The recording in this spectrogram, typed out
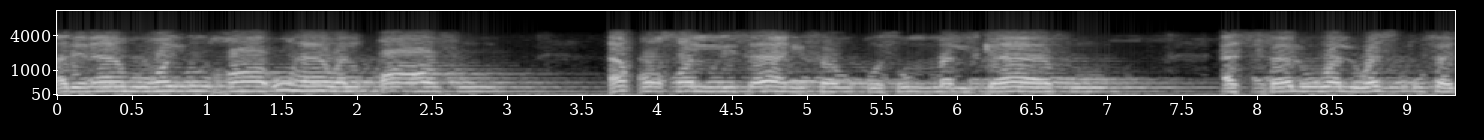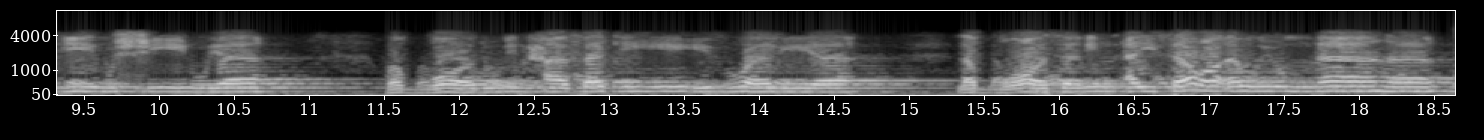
أدناه غين خاؤها والقاف. أقصى اللسان فوق ثم الكاف. أسفل والوسط فجيم الشين يا. والضاد من حافته إذ وليا لضراس من أيسر أو يمناها.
